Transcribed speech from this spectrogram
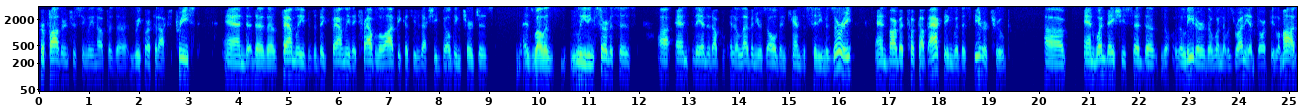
her father, interestingly enough, was a Greek Orthodox priest, and the the family was a big family. They traveled a lot because he was actually building churches as well as leading services. Uh, and they ended up in 11 years old in Kansas City, Missouri, and Barbara took up acting with this theater troupe. Uh, and one day she said the, the the leader, the one that was running it, Dorothy Lamaze,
